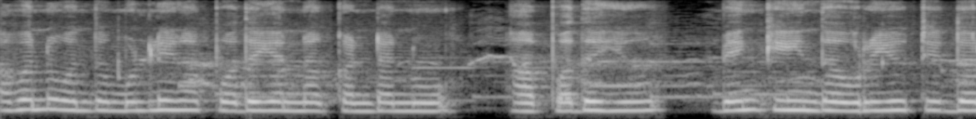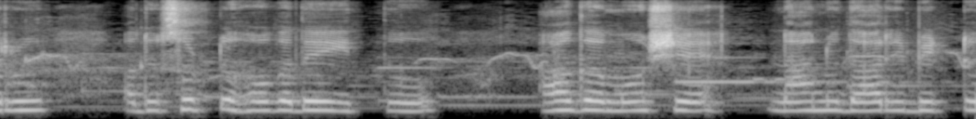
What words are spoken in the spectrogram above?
ಅವನು ಒಂದು ಮುಳ್ಳಿನ ಪೊದೆಯನ್ನು ಕಂಡನು. ಆ ಪೊದೆಯು ಬೆಂಕಿಯಿಂದ ಉರಿಯುತ್ತಿದ್ದರೂ ಅದು ಸುಟ್ಟು ಹೋಗದೇ ಇತ್ತು. ಆಗ ಮೋಶೆ, ನಾನು ದಾರಿ ಬಿಟ್ಟು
